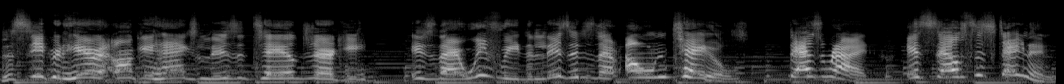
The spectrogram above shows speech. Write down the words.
The secret here at Unky Hank's Lizard Tail Jerky is that we feed the lizards their own tails. That's right, it's self sustaining.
